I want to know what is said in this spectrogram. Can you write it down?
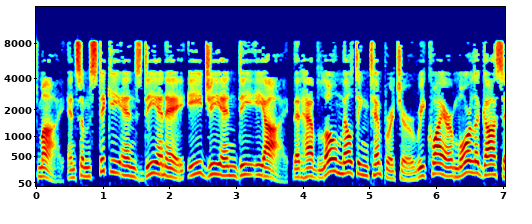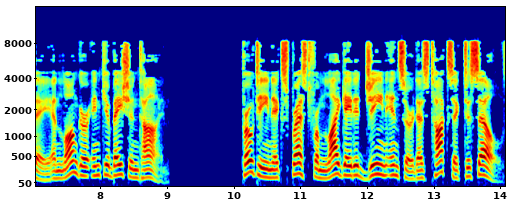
SmaI and some sticky ends DNA e.g. NdeI that have low melting temperature require more ligase and longer incubation time. Protein expressed from ligated gene insert is toxic to cells.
